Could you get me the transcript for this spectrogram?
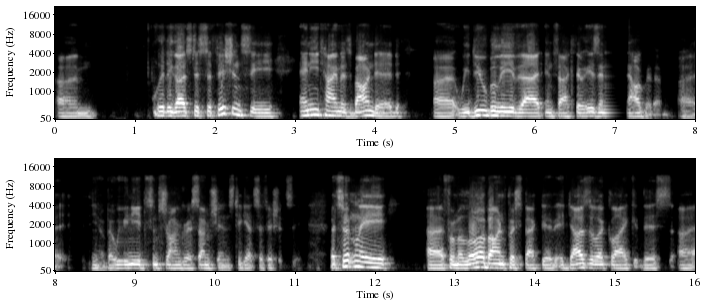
um, with regards to sufficiency, anytime it's bounded, uh, we do believe that, in fact, there is an algorithm, uh, you know, but we need some stronger assumptions to get sufficiency. But certainly, uh, from a lower bound perspective, it does look like this uh,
